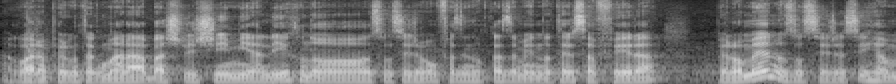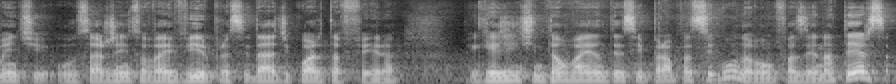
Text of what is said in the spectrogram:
Agora pergunta Gumara, Bashlishim Alir, nós, ou seja, vamos fazendo o casamento na terça-feira, pelo menos, ou seja, se realmente o sargento vai vir para a cidade quarta-feira, porque a gente então vai antecipar para a segunda, vamos fazer na terça.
